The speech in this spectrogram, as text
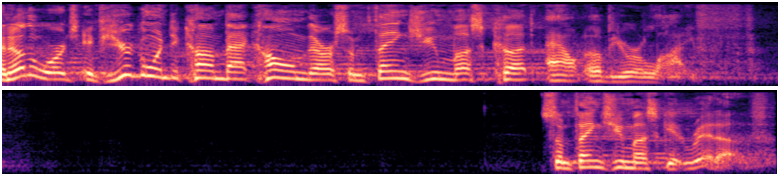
In other words, if you're going to come back home, there are some things you must cut out of your life. Some things you must get rid of.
